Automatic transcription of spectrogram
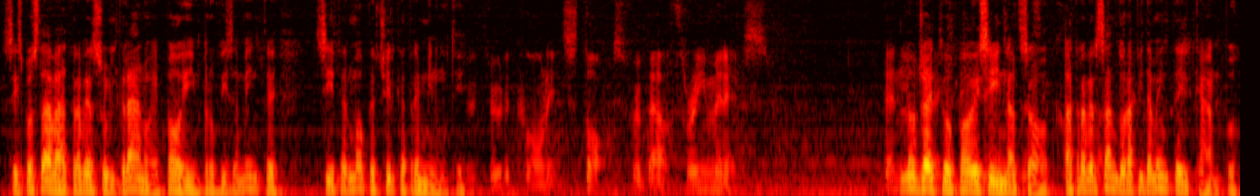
Si spostava attraverso il grano e poi, improvvisamente, si fermò per circa tre minuti. L'oggetto poi si innalzò, attraversando rapidamente il campo.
